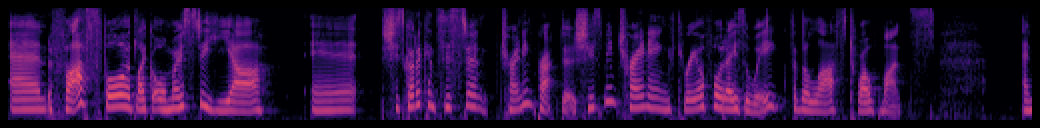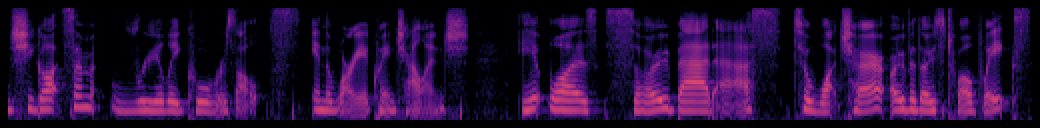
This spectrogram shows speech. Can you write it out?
And fast forward like almost a year, and she's got a consistent training practice. She's been training three or four days a week for the last 12 months. And she got some really cool results in the Warrior Queen Challenge. It was so badass to watch her over those 12 weeks.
